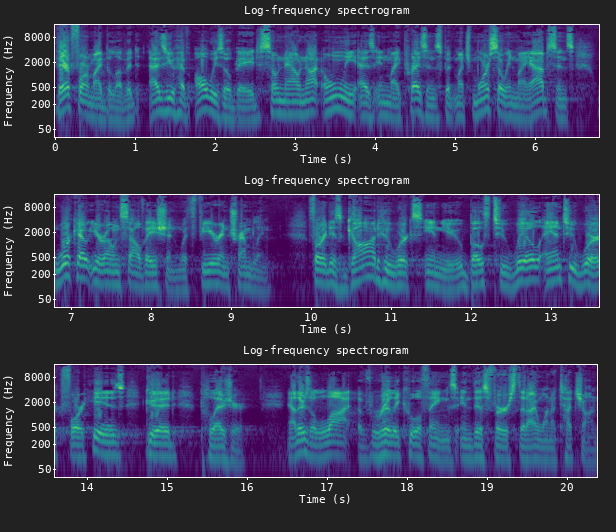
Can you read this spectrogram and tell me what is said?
Therefore, my beloved, as you have always obeyed, so now not only as in my presence, but much more so in my absence, work out your own salvation with fear and trembling. For it is God who works in you, both to will and to work for his good pleasure. Now, there's a lot of really cool things in this verse that I want to touch on.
